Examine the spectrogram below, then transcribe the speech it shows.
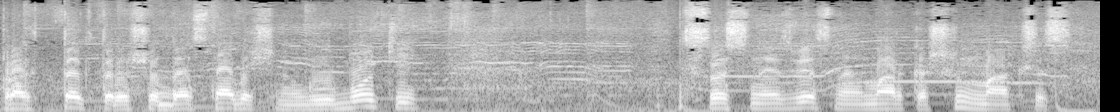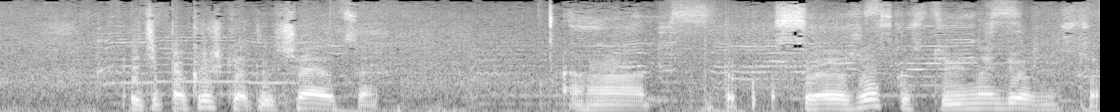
Протектор еще достаточно глубокий. Достаточно известная марка шин Maxxis. Эти покрышки отличаются э, своей жесткостью и надежностью.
